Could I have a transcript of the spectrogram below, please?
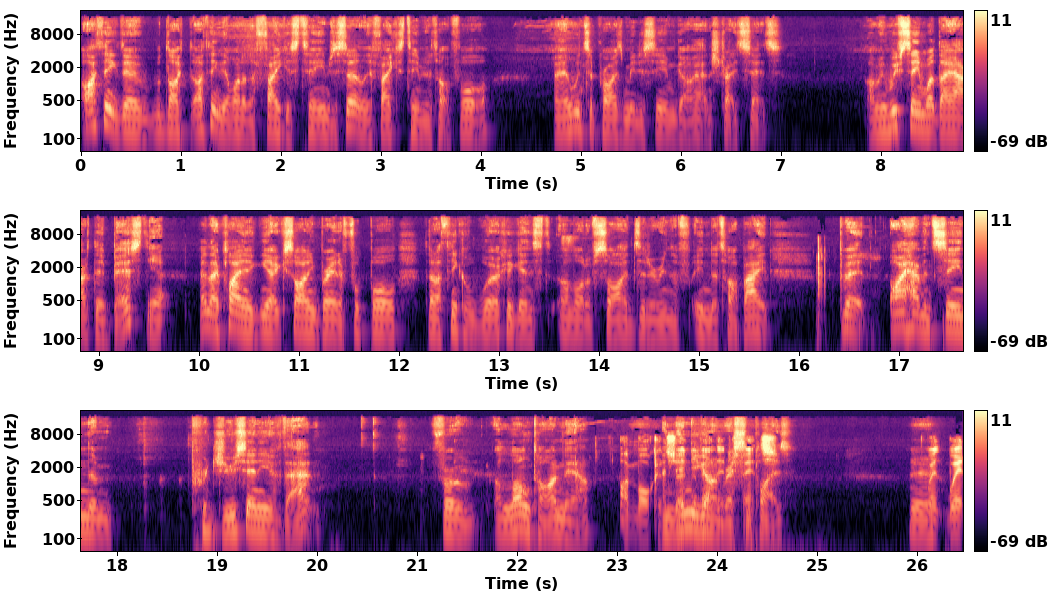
I think they're like I think they're one of the fakest teams. They're certainly the fakest team in the top four, and it wouldn't surprise me to see them go out in straight sets. I mean, we've seen what they are at their best, yeah. and they play a you know exciting brand of football that I think will work against a lot of sides that are in the in the top eight. But I haven't seen them produce any of that for a long time now. I'm more concerned. And then you go and rest the defence. players. Yeah. When, when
